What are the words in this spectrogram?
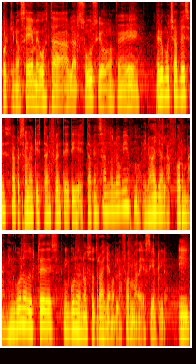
porque no sé, me gusta hablar sucio. Sí. Pero muchas veces la persona que está enfrente de ti está pensando lo mismo y no haya la forma. Ninguno de ustedes, ninguno de nosotros hallamos la forma de decirlo. Y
